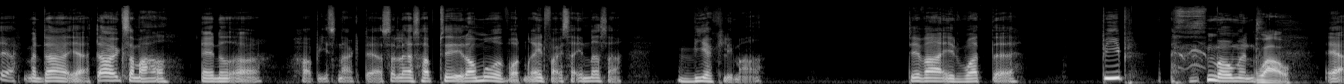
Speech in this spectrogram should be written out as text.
Ja, men der, ja, der er jo ikke så meget andet at hobby-snak der. Så lad os hoppe til et område, hvor den rent faktisk har ændret sig virkelig meget. Det var et what the beep moment. Wow. Ja.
